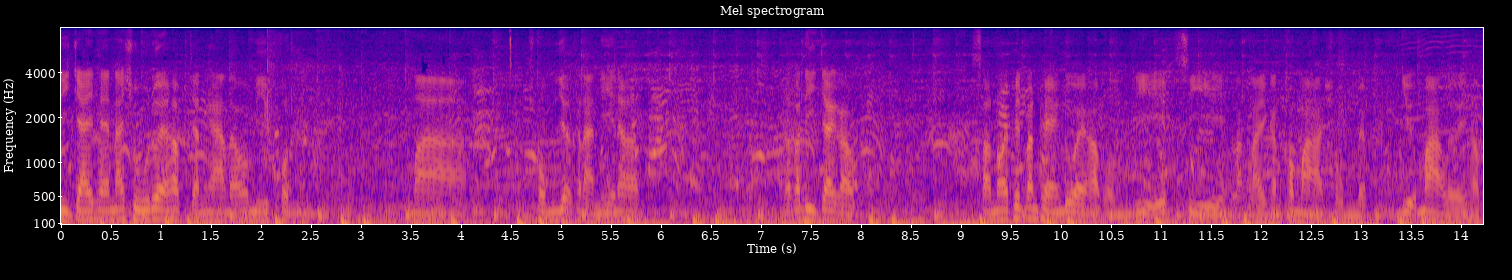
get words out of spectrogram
ดีใจแทนนาชูด้วยครับ จัดงานแล้วมีคนมาชมเยอะขนาดนี้นะครับ แล้วก็ดีใจกับสาวน้อยเพชรบ้านแพงด้วยครับผมที่ FC หลั่งไหลกันเข้ามาชมแบบเยอะมากเลยครับ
